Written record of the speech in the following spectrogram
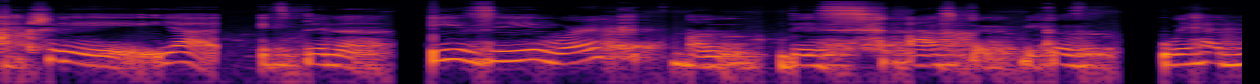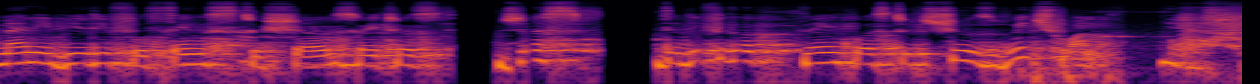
actually, yeah, it's been a easy work on this aspect because we had many beautiful things to show. So it was just the difficult thing was to choose which one yes.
